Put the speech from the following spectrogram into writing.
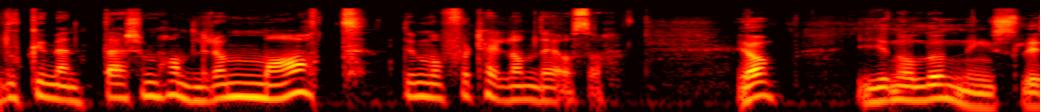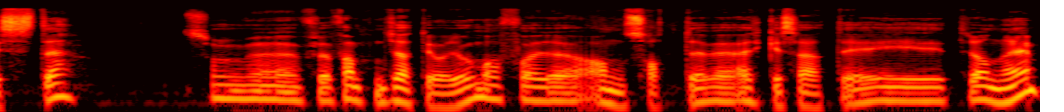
dokument der som handler om mat. Du må fortelle om det også. Ja, i noen lønningsliste som eh, fra 1530-åra og for ansatte ved Erkesetet i Trondheim,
